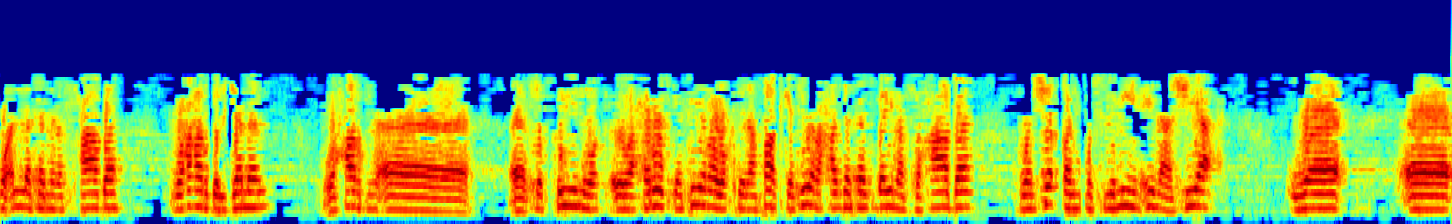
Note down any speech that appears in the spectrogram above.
مؤلفه من الصحابة وحرب الجمل وحرب آه، آه، فلسطين وحروب كثيرة واختلافات كثيرة حدثت بين الصحابة وانشق المسلمين إلى شيع آه،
